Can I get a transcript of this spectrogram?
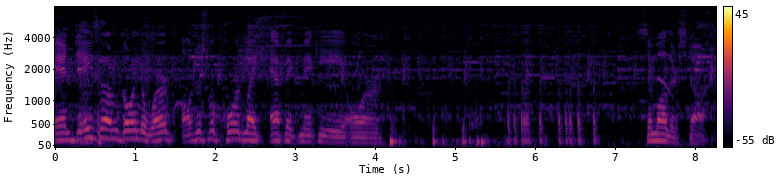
And days that I'm going to work, I'll just record like Epic Mickey or some other stuff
